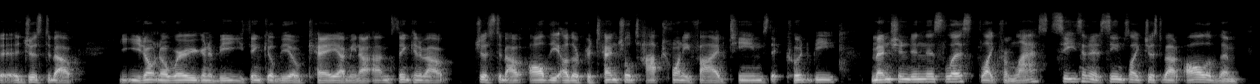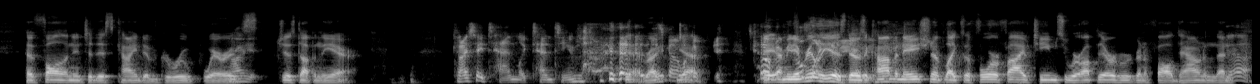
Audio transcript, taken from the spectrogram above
uh, just about you don't know where you're going to be. You think you'll be okay. I mean, I'm thinking about just about all the other potential top 25 teams that could be mentioned in this list, like from last season. It seems like just about all of them have fallen into this kind of group where it's right. just up in the air can I say 10, like 10 teams? Yeah, right. yeah. I mean, it really like is. There's a combination of like the four or five teams who are up there who are going to fall down. And then yeah.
